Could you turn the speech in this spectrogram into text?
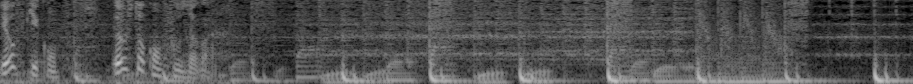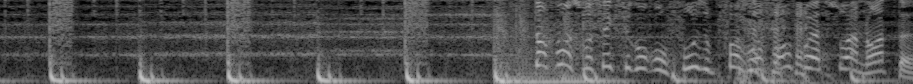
Eu fiquei confuso. Eu estou confuso agora. Então, Afonso, você que ficou confuso, por favor, qual foi a sua nota?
